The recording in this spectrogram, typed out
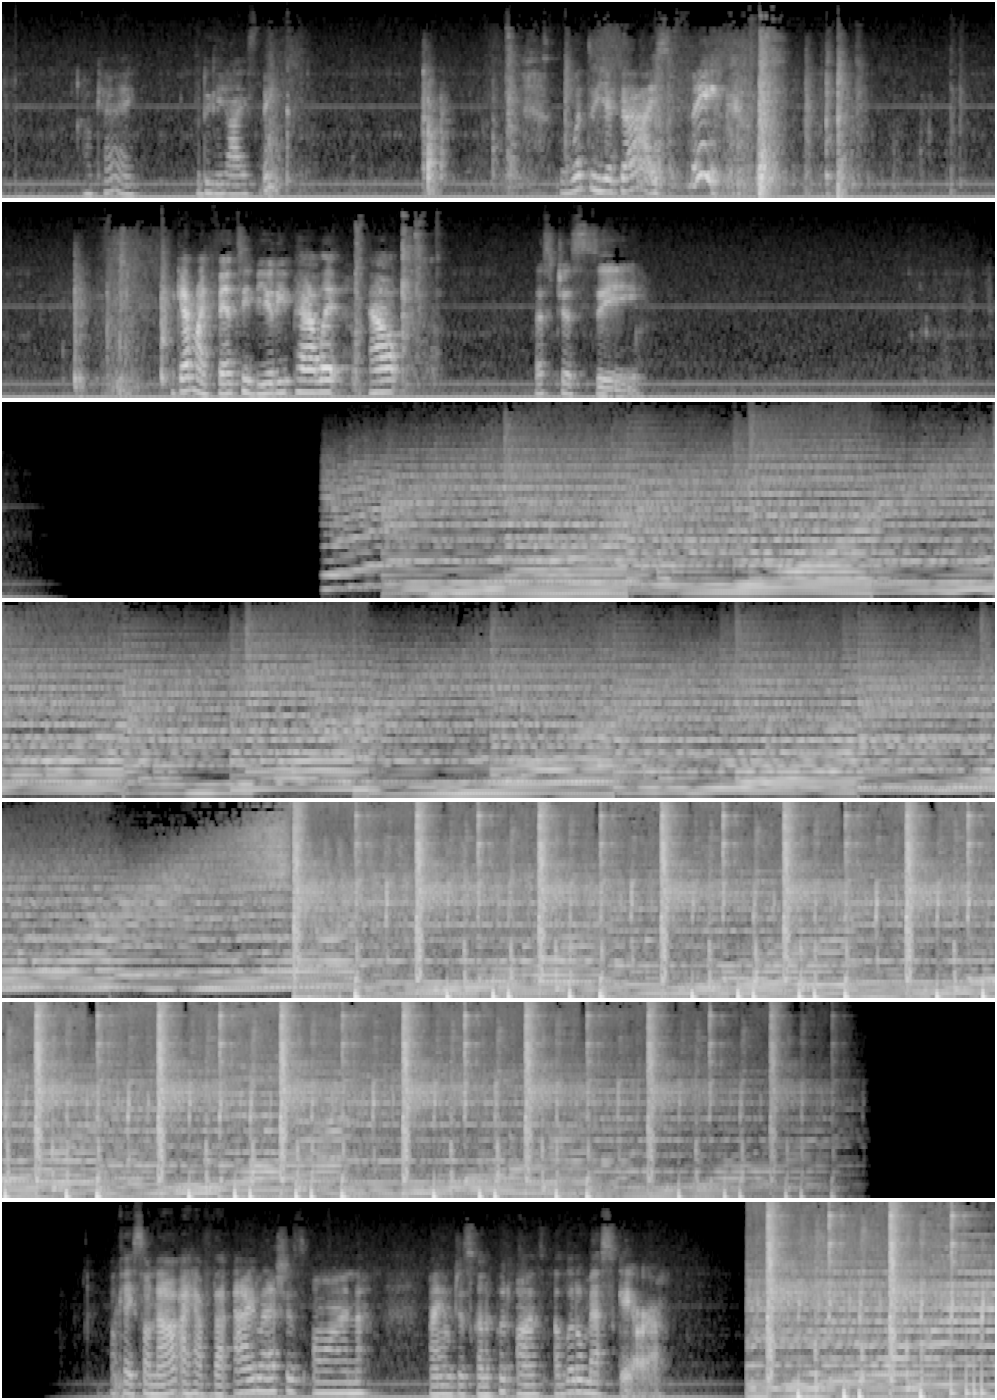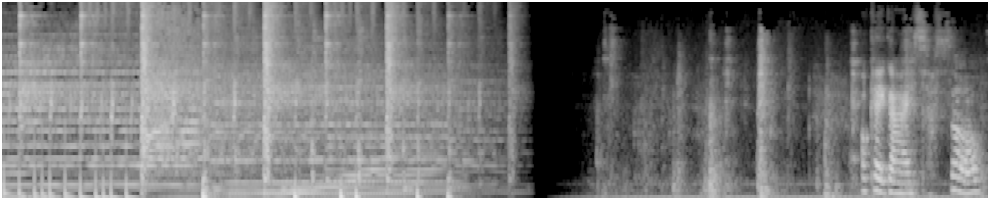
Okay, what do you guys think? What do you guys think? I got my Fenty Beauty palette out. Let's just see. So now I have the eyelashes on. I am just gonna put on a little mascara. Okay guys, so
